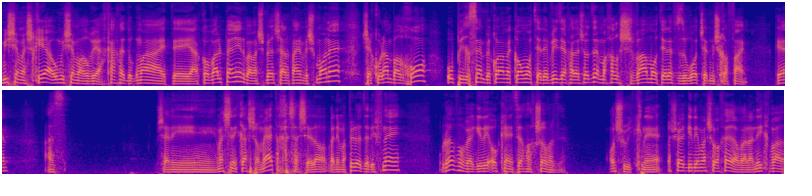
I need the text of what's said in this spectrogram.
מי שמשקיע הוא מי שמרוויח. קח לדוגמה את אה, יעקב אלפרין במשבר של 2008, שכולם ברחו, הוא פרסם בכל המקומות טלוויזיה חדשות זה, מכר 700 אלף זוגות של משקפיים, כן? אז כשאני, מה שנקרא, שומע את החשש שלו, ואני מפיל לו את זה לפני, הוא לא יבוא ויגיד לי, אוקיי, אני צריך לחשוב על זה. או שהוא יקנה, או שהוא יגיד לי משהו אחר, אבל אני כבר...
